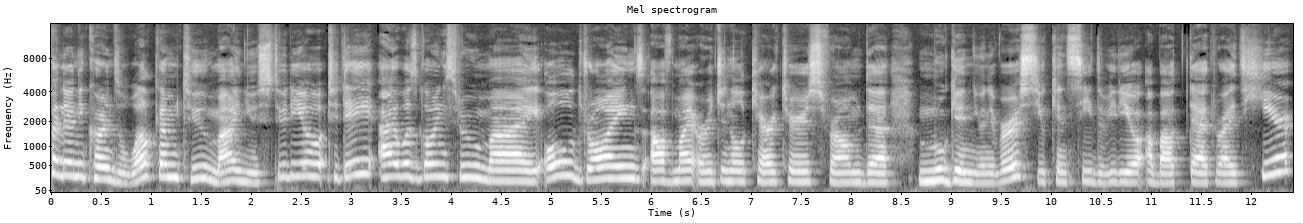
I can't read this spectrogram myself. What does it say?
fellow unicorns, welcome to my new studio. Today I was going through my old drawings of my original characters from the Mugen universe. You can see the video about that right here.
